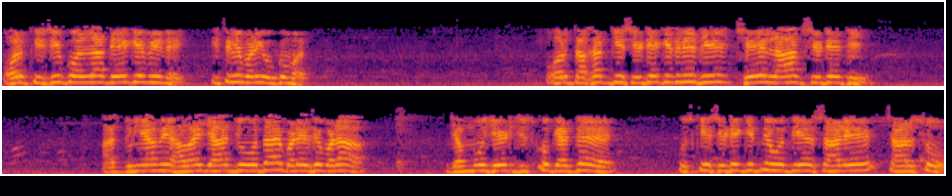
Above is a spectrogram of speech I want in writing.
اور کسی کو اللہ دے کے بھی نہیں۔ اتنی بڑی حکومت۔ اور تخت کی سیٹیں کتنی تھی؟ چھ لاکھ سیٹیں تھی۔ آج دنیا میں ہوائی جہاز جو ہوتا ہے، بڑے سے بڑا، جموں جیٹ جس کو کہتے ہیں، اس کی سیٹیں کتنی ہوتی ہے ساڑھے چار سو۔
